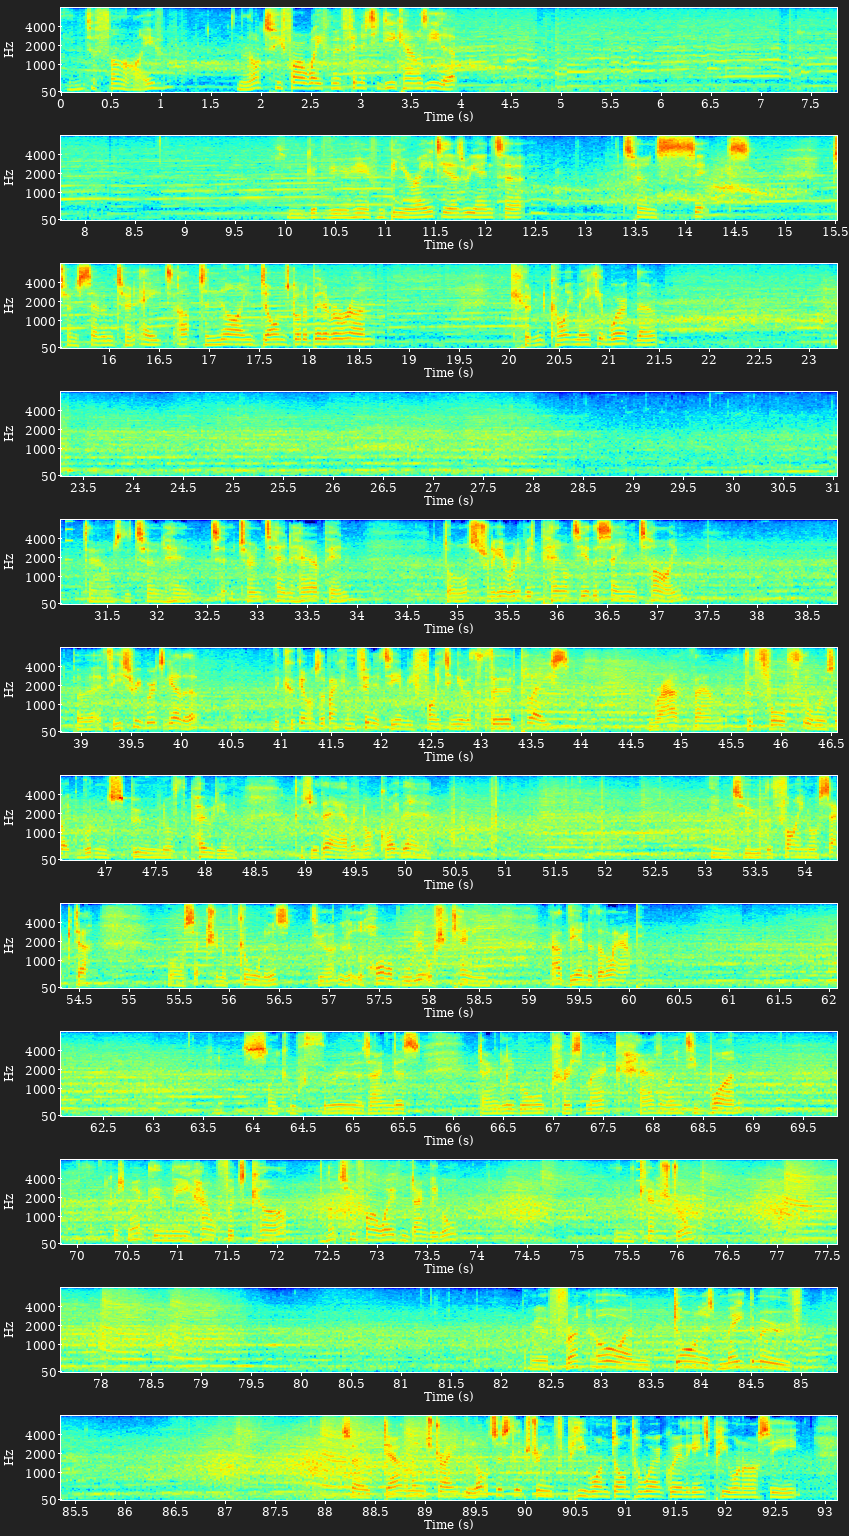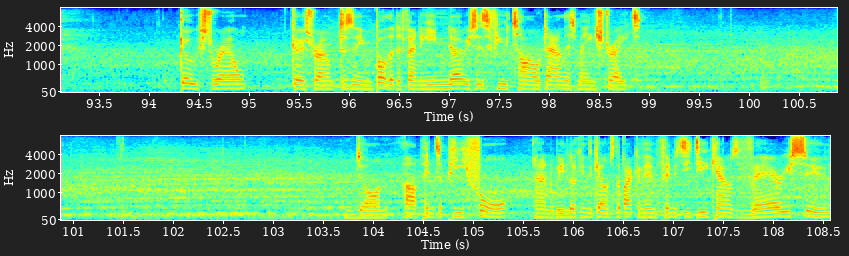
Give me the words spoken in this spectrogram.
Into five. Not too far away from Infinity Decals either. Some good view here from B rated as we enter turn six. Turn 7, turn 8, up to 9. Don's got a bit of a run. Couldn't quite make it work though. Down to the turn, turn 10 hairpin. Don also trying to get rid of his penalty at the same time. But if these three were together, they could get onto the back Infinity and be fighting over third place rather than the fourth, almost like wooden spoon of the podium, because you're there but not quite there. Into the final sector, or section of corners, through that little horrible little chicane at the end of the lap. Cycle through as Angus, Dangly Ball, Chris Mack has 91. Chris Mack in the Halfords car, not too far away from Dangly Ball in the Castrol. Coming to the front. Oh, and Don has made the move. So down the main straight, lots of slipstream for P1 Don to work with against P1 RC. Ghost Rail. Ghost Rail doesn't even bother defending, he knows it's futile down this main straight. On up into P4 and will be looking to go onto the back of Infinity Decals very soon.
